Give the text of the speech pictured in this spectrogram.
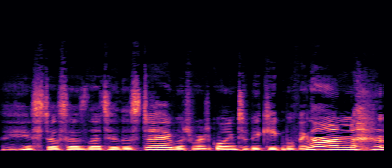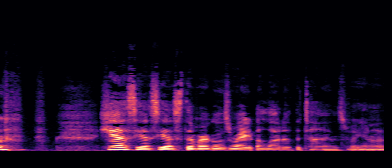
he still says that to this day, but we're going to be keep moving on. yes, yes, yes, the Virgo's right a lot of the times, but you know,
